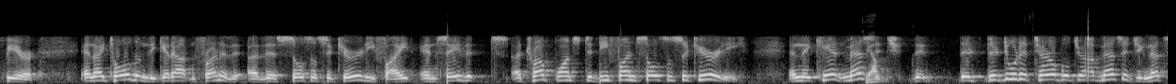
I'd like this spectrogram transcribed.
Speier, and I told them to get out in front of the, this Social Security fight and say that uh, Trump wants to defund Social Security, and they can't message. Yep. They, they're, they're doing a terrible job messaging. That's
